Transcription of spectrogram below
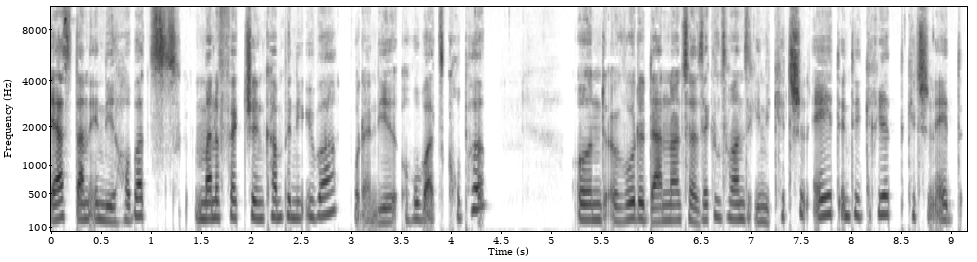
erst dann in die Hobarts Manufacturing Company über oder in die Hobarts Gruppe und wurde dann 1926 in die KitchenAid integriert. KitchenAid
